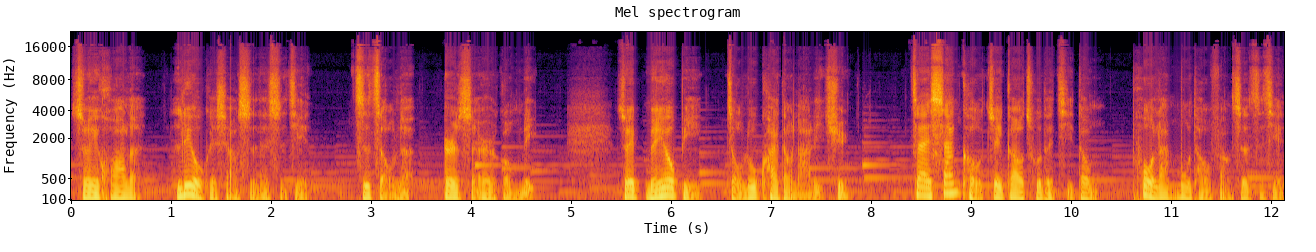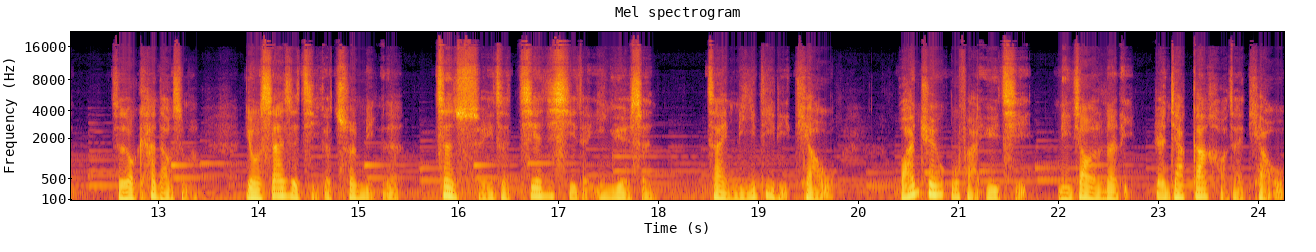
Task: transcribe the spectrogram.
所以花了六个小时的时间，只走了二十二公里，所以没有比走路快到哪里去。在山口最高处的几栋破烂木头房舍之间，这时候看到什么？有三十几个村民呢，正随着尖细的音乐声，在泥地里跳舞。完全无法预期，你到了那里，人家刚好在跳舞，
